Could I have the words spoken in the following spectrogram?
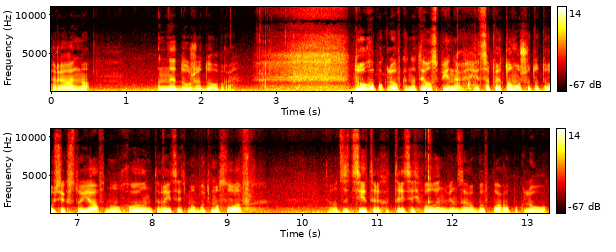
реально не дуже добре. Друга покльовка на теоспінер. І це при тому, що тут русик стояв, ну, хвилин 30, мабуть, маслав. От за ці 30 хвилин він заробив пару покльовок.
